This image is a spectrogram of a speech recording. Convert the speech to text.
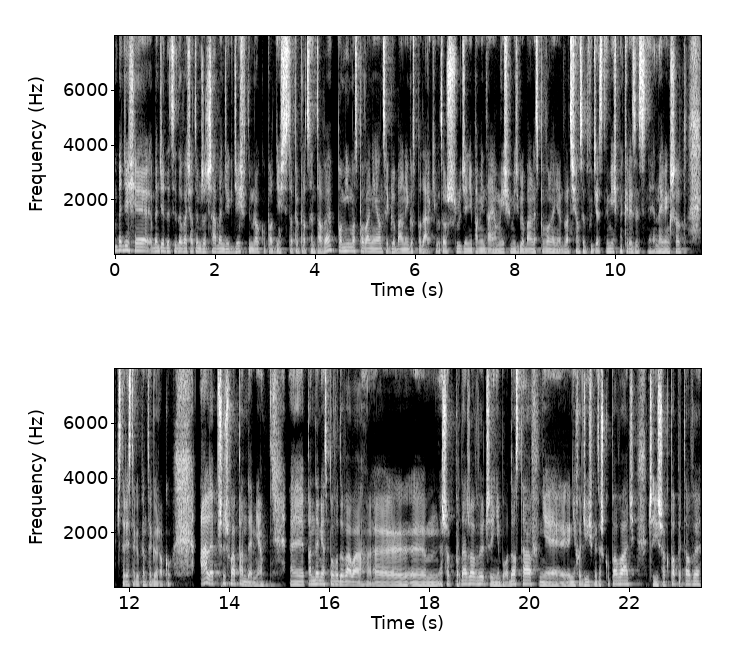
będzie się będzie decydować o tym, że trzeba będzie gdzieś w tym roku podnieść stopy procentowe, pomimo spowalniającej globalnej gospodarki, bo to już ludzie nie pamiętają. Mieliśmy mieć globalne spowolnienie w 2020, mieliśmy kryzys, nie? największy od 1945 roku. A ale przyszła pandemia. E, pandemia spowodowała e, szok podażowy, czyli nie było dostaw, nie, nie chodziliśmy też kupować, czyli szok popytowy.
